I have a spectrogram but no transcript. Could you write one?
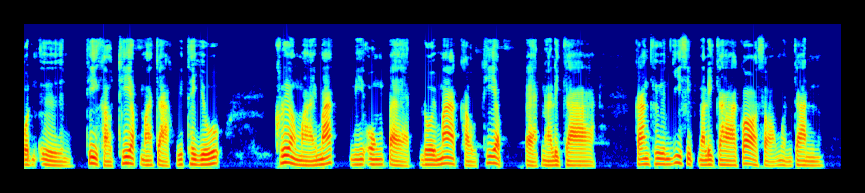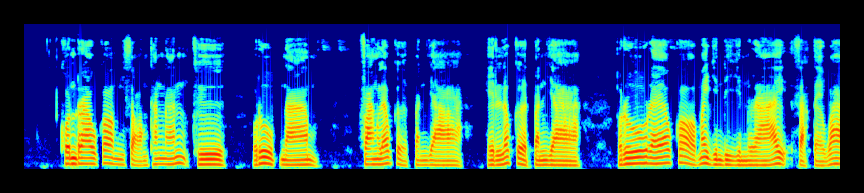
คนอื่น ที่เขาเทียบมาจากวิทยุ เครื่องหมายมักมีองค์ 8 โดยมากเขาเทียบ 8 นาฬิกา กลางคืน 20 นาฬิกาก็สองเหมือนกัน คนเราก็มีสองทั้งนั้นคือ รูปนาม ฟังแล้วเกิดปัญญา เห็นแล้วเกิดปัญญา รู้แล้วก็ไม่ยินดียินร้าย สักแต่ว่า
